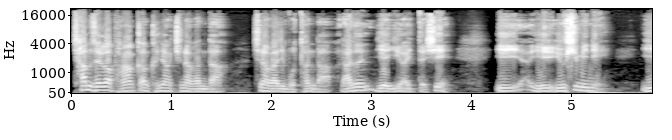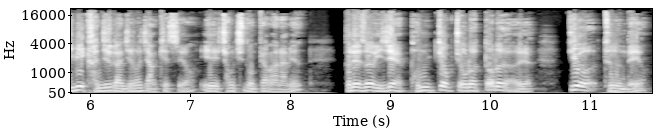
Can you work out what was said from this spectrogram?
참새가 방앗간 그냥 지나간다 지나가지 못한다라는 얘기가 있듯이 이, 이 유시민이 입이 간질간질하지 않겠어요? 이 정치 논평 안 하면 그래서 이제 본격적으로 떨어 뛰어드는데요.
